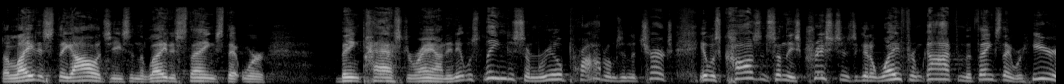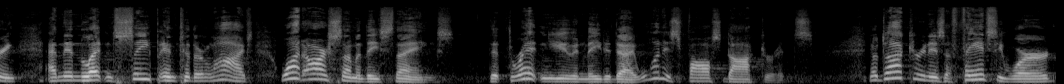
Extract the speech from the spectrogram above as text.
the latest theologies and the latest things that were being passed around. And it was leading to some real problems in the church. It was causing some of these Christians to get away from God, from the things they were hearing, and then letting seep into their lives. What are some of these things that threaten you and me today? One is false doctrines. Now, doctrine is a fancy word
